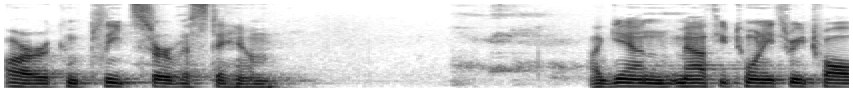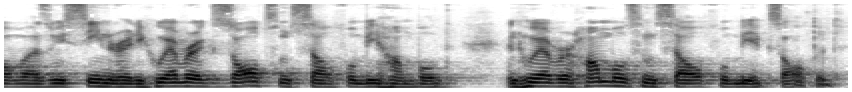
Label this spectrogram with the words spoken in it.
our complete service to him. Again, Matthew 23, 12, as we've seen already, whoever exalts himself will be humbled, and whoever humbles himself will be exalted.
